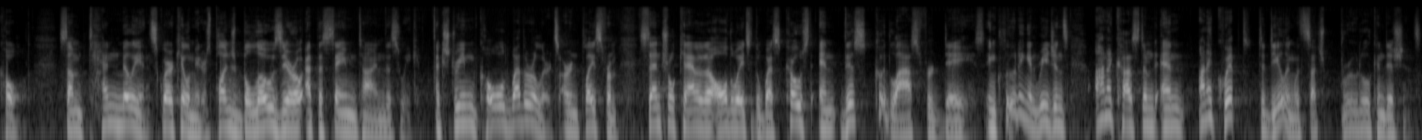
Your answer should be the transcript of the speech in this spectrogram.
cold. Some 10 million square kilometers plunged below zero at the same time this week. Extreme cold weather alerts are in place from central Canada all the way to the west coast, and this could last for days, including in regions unaccustomed and unequipped to dealing with such brutal conditions.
